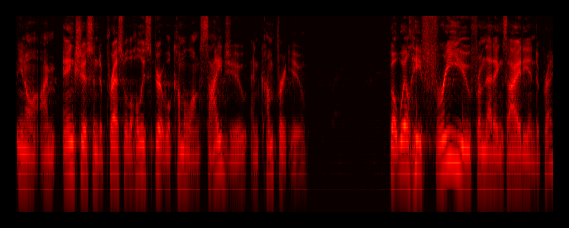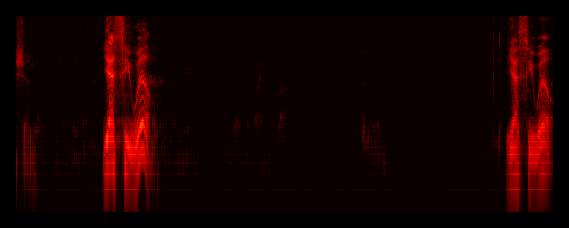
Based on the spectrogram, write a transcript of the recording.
you know, I'm anxious and depressed. Well, the Holy Spirit will come alongside you and comfort you. But will He free you from that anxiety and depression? Yes, He will. Yes, He will.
